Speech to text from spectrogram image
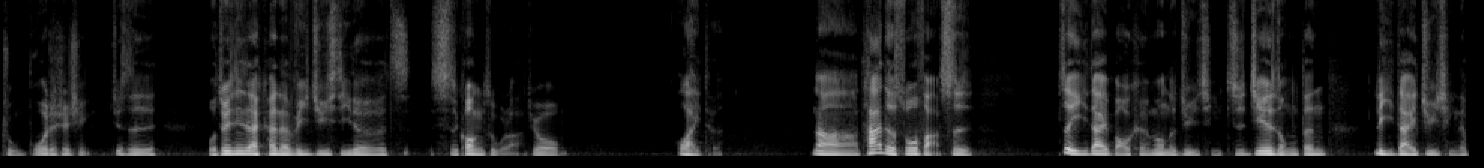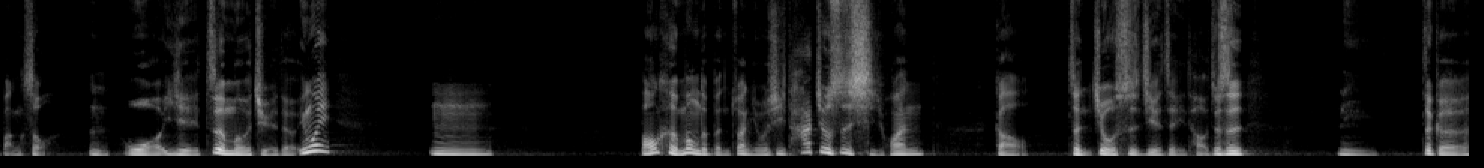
主播的事情。就是我最近在看的 VGC 的实实况组了，就 White。那他的说法是，这一代宝可梦的剧情直接荣登历代剧情的榜首。嗯，我也这么觉得，因为。嗯，宝可梦的本传游戏，它就是喜欢搞拯救世界这一套，就是你这个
